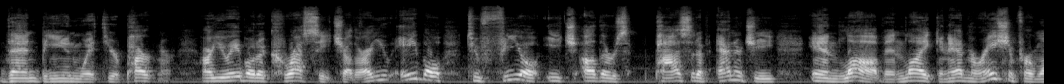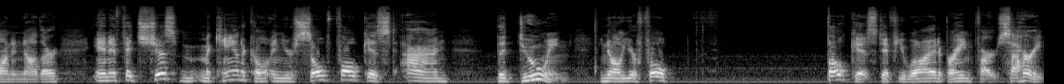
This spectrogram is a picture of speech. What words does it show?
than being with your partner. Are you able to caress each other? Are you able to feel each other's positive energy and love and like and admiration for one another? And if it's just mechanical and you're so focused on the doing, you know, you're fo- focused, if you will, I had a brain fart, sorry,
